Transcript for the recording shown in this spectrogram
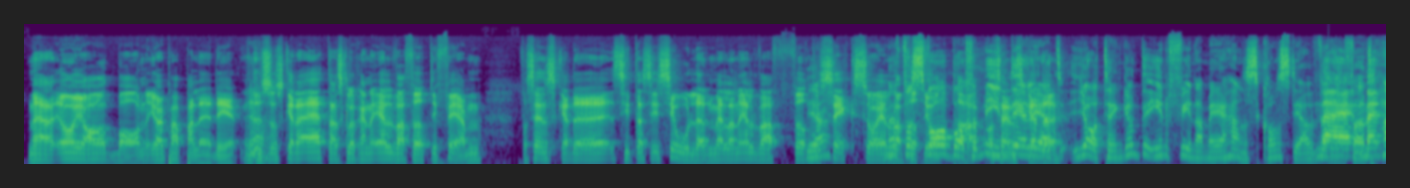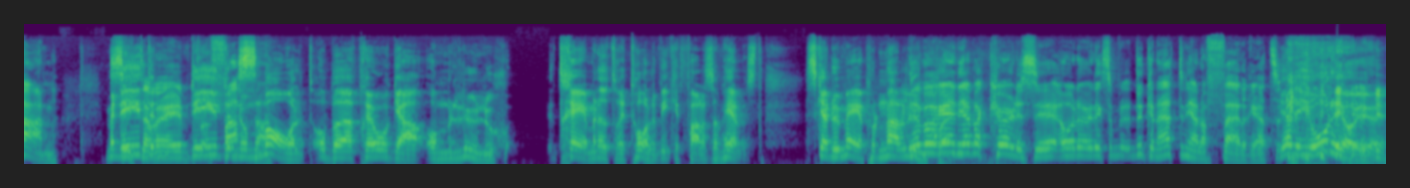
Med, ja, jag har ett barn, jag är pappaledig. Nu så ska det ätas klockan 11.45. För sen ska det sittas i solen mellan 11.46 och 11.48. Men försvarbart för och min sen del är det- att jag tänker inte infinna mig i hans konstiga Nej, värld för att men- han Men det är inte, är det är ju inte normalt att börja fråga om lunch tre minuter i tolv, vilket fall som helst. Ska du med på den här Det lunchen? var en jävla courtesy och det liksom, du kan äta en jävla färdigrätt. Ja, det gjorde jag ju.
